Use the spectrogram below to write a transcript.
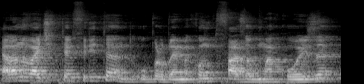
ela não vai te interferir tanto. O problema é quando tu faz alguma coisa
